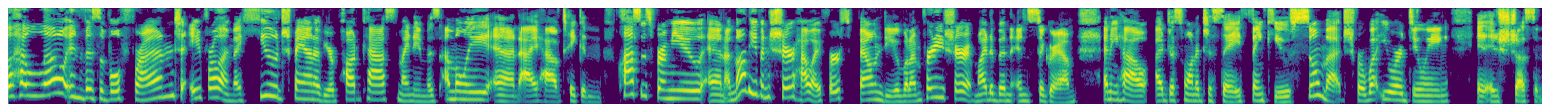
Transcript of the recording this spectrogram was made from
Well, hello, invisible friend. April, I'm a huge fan of your podcast. My name is Emily, and I have taken classes from you. And I'm not even sure how I first found you, but I'm pretty sure it might have been Instagram. Anyhow, I just wanted to say thank you so much for what you are doing. It is just an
